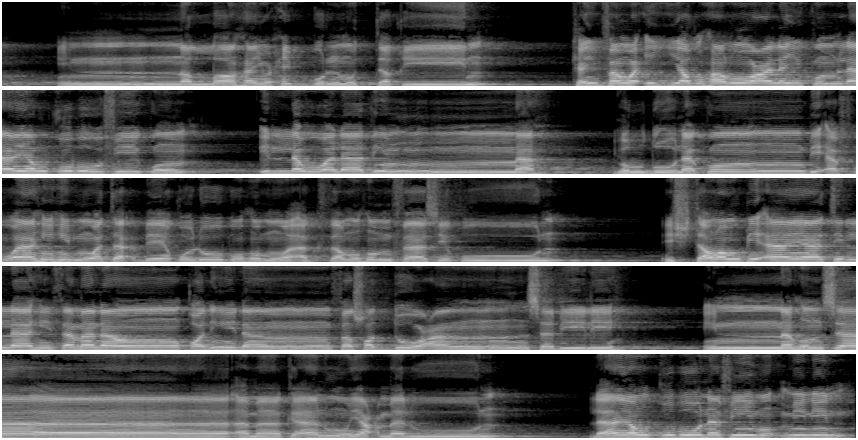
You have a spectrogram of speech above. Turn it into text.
إن الله يحب المتقين. كيف وإن يظهروا عليكم لا يرقبوا فيكم إلا ولا ذمة يرضونكم بأفواههم وتأبي قلوبهم وأكثرهم فاسقون. اشتروا بآيات الله ثمنا قليلا فصدوا عن سبيله إنهم ساء ما كانوا يعملون لا يرقبون في مؤمن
